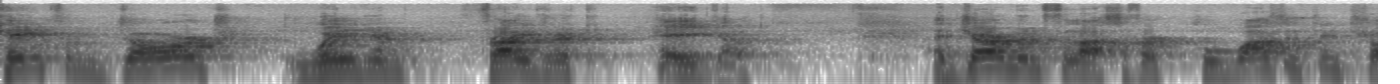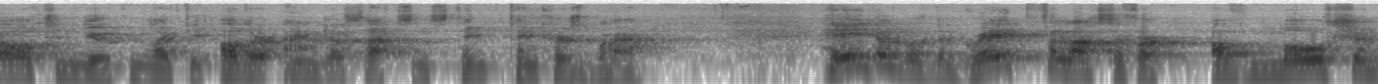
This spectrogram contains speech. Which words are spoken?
came from George William Friedrich Hegel, a German philosopher who wasn't enthralled to Newton like the other Anglo-Saxon think thinkers were. Hegel was the great philosopher of motion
